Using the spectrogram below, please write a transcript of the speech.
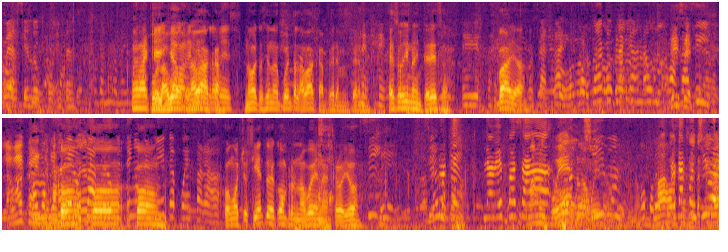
Voy haciendo cuentas. ¿Para Por la, va la vaca. No, está haciendo cuenta la vaca. Espérame, espérame. Eso sí nos interesa. Vaya. ¿Por cuánto crees que anda uno? Dice, Así. la vaca dice que más. Con- se con- pero que tenga con- ternita, pues para... Con 800 de compra una buena, creo yo. Sí, sí, porque vez pasada con Chivo, hasta con Chivo la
